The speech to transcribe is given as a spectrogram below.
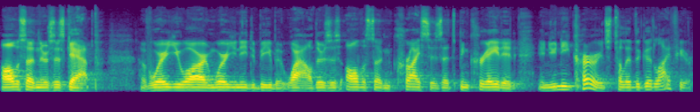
all of a sudden there's this gap of where you are and where you need to be, but wow, there's this all of a sudden crisis that's been created, and you need courage to live the good life here.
